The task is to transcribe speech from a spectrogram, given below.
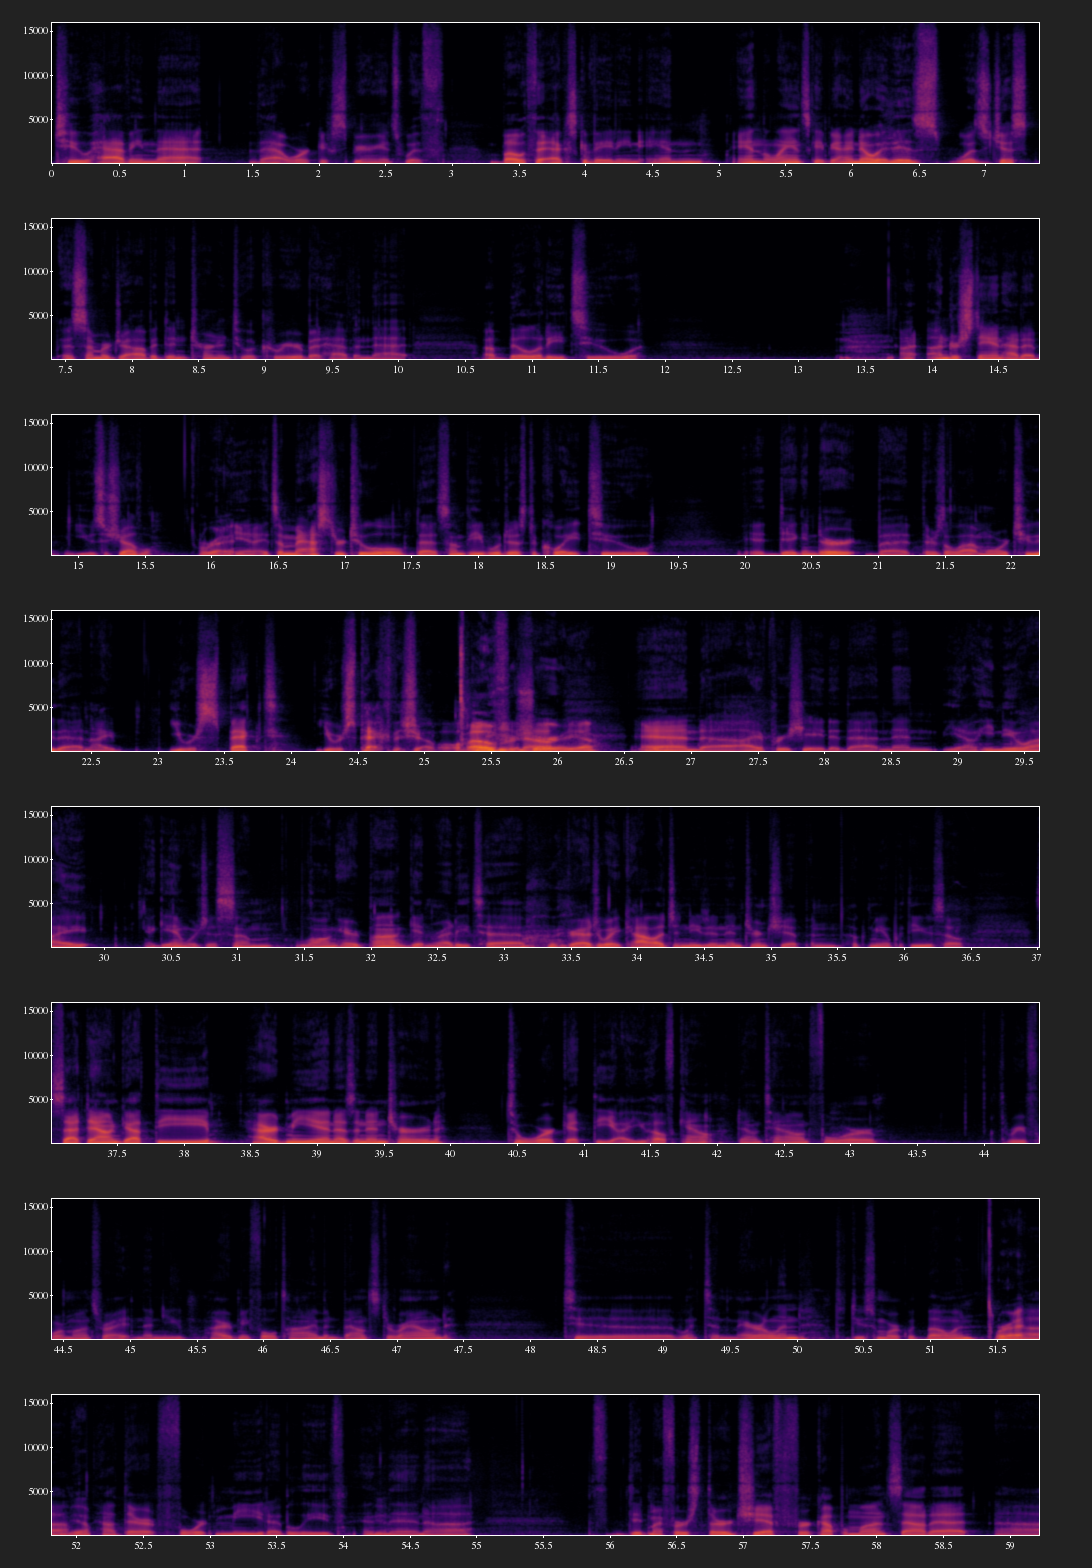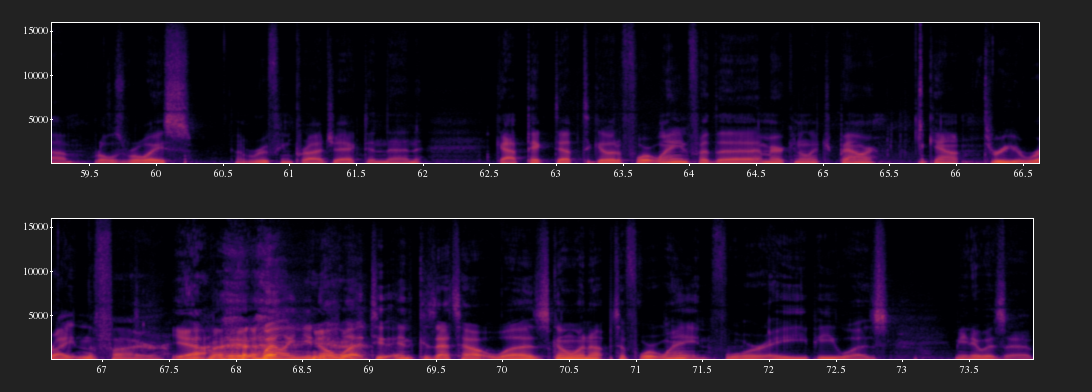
to having that that work experience with both the excavating and and the landscaping. I know it is was just a summer job; it didn't turn into a career, but having that ability to uh, understand how to use a shovel, right? Yeah, it's a master tool that some people just equate to uh, digging dirt, but there's a lot more to that, and I you respect you respect the shovel. Oh, for know? sure, yeah. And uh, I appreciated that, and then you know he knew I again was just some long-haired punk getting ready to graduate college and needed an internship and hooked me up with you. So sat down, got the hired me in as an intern to work at the IU Health Count downtown for mm-hmm. three or four months, right? And then you hired me full time and bounced around to went to Maryland to do some work with Bowen. Right, Uh, yep. Out there at Fort Meade, I believe, and Yep. then uh, did my first third shift for a couple months out at um, Rolls Royce, a roofing project, and then got picked up to go to Fort Wayne for the American Electric Power account. Threw you right in the fire. Yeah. well, and you know what too, and because that's how it was going up to Fort Wayne for AEP was, I mean, it was a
